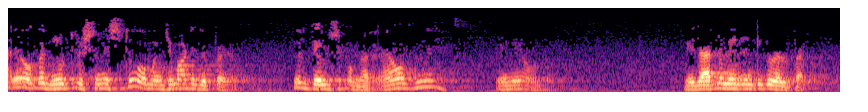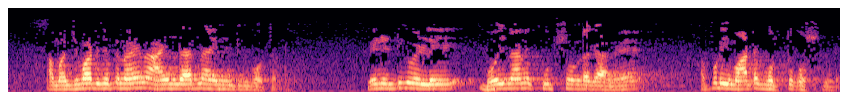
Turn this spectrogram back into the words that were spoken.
అని ఒక న్యూట్రిషనిస్ట్ ఓ మంచి మాట చెప్పాడు. మీరు తెలుసుకున్నారు. ఏమవుతుంది? ఏమీ అవుతుంది మీ దారిని మీరు ఇంటికి వెళ్తారు. ఆ మంచి మాట చెప్పిన ఆయన ఆయన దారిని ఆయన ఇంటికి పోతాడు. మీరు ఇంటికి వెళ్ళి భోజనానికి కూర్చుండగానే అప్పుడు ఈ మాట గుర్తుకొస్తుంది.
